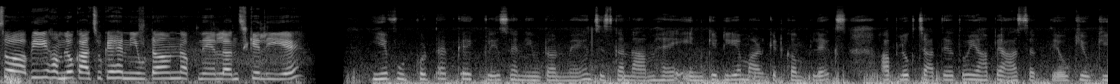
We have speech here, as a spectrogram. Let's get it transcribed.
सो so, अभी हम लोग आ चुके हैं न्यू टाउन अपने लंच के लिए। ये फ़ूड कोर्ट टाइप का एक प्लेस है न्यू टाउन में जिसका नाम है एन के टी ए मार्केट कम्प्लेक्स आप लोग चाहते हो तो यहाँ पे आ सकते हो क्योंकि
